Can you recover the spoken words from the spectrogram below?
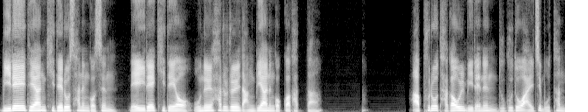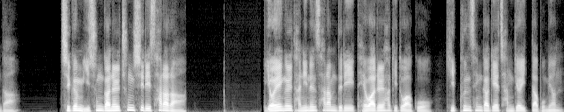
미래에 대한 기대로 사는 것은 내일에 기대어 오늘 하루를 낭비하는 것과 같다. 앞으로 다가올 미래는 누구도 알지 못한다. 지금 이 순간을 충실히 살아라. 여행을 다니는 사람들이 대화를 하기도 하고 깊은 생각에 잠겨 있다 보면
